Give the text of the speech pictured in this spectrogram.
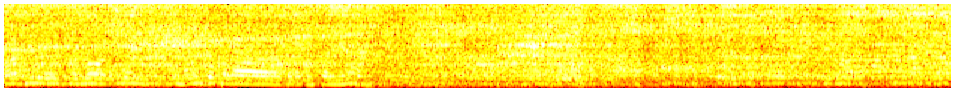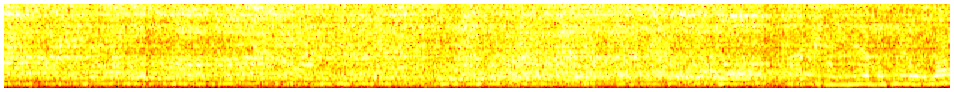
Rápido, esto no, aquí no momento para, para pestañear. Bueno, mira, pasa la igualdad.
